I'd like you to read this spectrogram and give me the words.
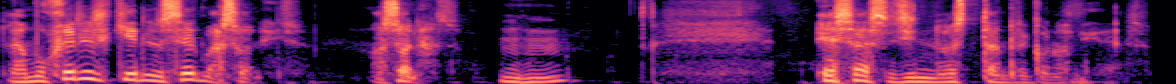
Las mujeres quieren ser masones, masonas. Esas sí no están reconocidas.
